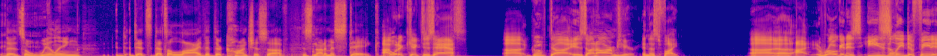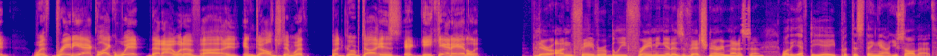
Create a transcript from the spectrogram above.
That's a willing. That's that's a lie that they're conscious of. This is not a mistake. I would have kicked his ass. Uh, Gupta is unarmed here in this fight. Uh, uh, I, Rogan is easily defeated with brainiac like wit that I would have uh, indulged him with. But Gupta is, he can't handle it. They're unfavorably framing it as veterinary medicine. well, the FDA put this thing out. You saw that.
